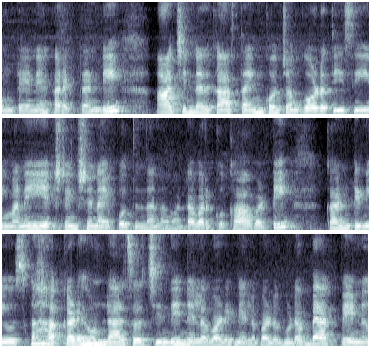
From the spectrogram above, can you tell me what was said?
ఉంటేనే కరెక్ట్ అండి. ఆ చిన్నది కాస్త ఇంకొంచెం గోడ తీసి మనీ ఎక్స్టెన్షన్ అయిపోతుంది అన్నమాట వర్క్ కాబట్టి కంటిన్యూస్గా అక్కడే ఉండాల్సి వచ్చింది. నిలబడి నిలబడి కూడా బ్యాక్ పెయిన్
